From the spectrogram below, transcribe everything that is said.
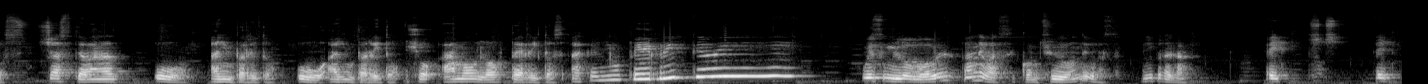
Amigos, ya se te van a... Uh, hay un perrito. Uh, hay un perrito. Yo amo los perritos. Acá hay un perrito. ¿O es un lobo? A ver, dónde vas, conchudo? ¿Dónde vas? Vení para acá. Ey, ey.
